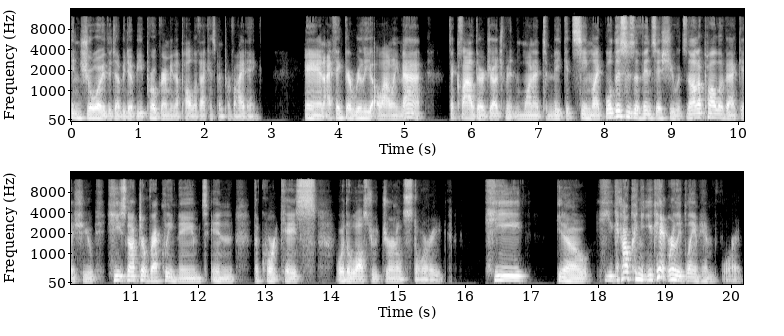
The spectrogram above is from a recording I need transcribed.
enjoy the WWE programming that Paul Levesque has been providing. And I think they're really allowing that to cloud their judgment and wanted to make it seem like, well, this is a Vince issue. It's not a Paul Levesque issue. He's not directly named in the court case or the Wall Street Journal story. He, you know, he how can you, can't really blame him for it.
